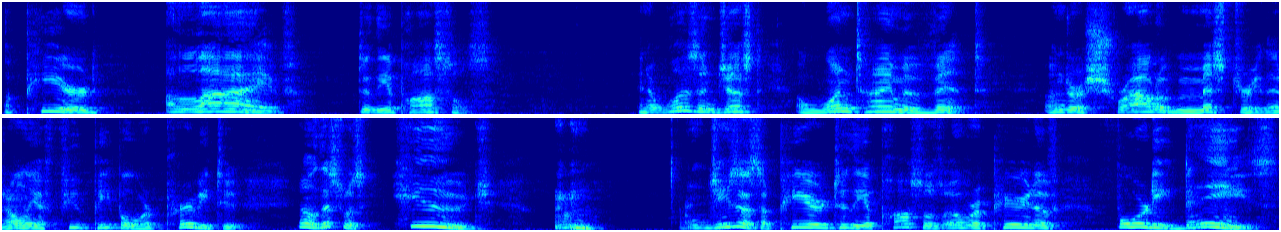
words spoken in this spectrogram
appeared alive to the apostles. And it wasn't just a one time event under a shroud of mystery that only a few people were privy to. No, this was huge. Jesus appeared to the apostles over a period of 40 days,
